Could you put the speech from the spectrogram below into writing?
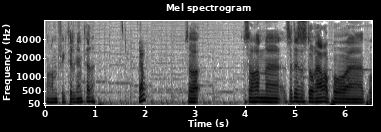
Når han fikk tilgang til det. Ja. Så så, han, uh, så det som står her da på, uh, på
